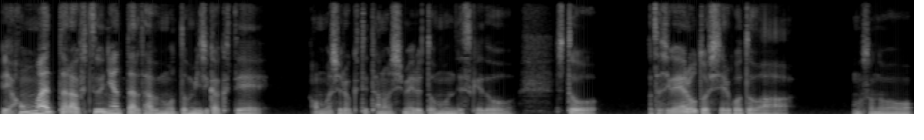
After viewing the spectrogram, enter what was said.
いや、ほんまやったら、普通にやったら多分もっと短くて、面白くて楽しめると思うんですけど、ちょっと、私がやろうとしてることは、もうその、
